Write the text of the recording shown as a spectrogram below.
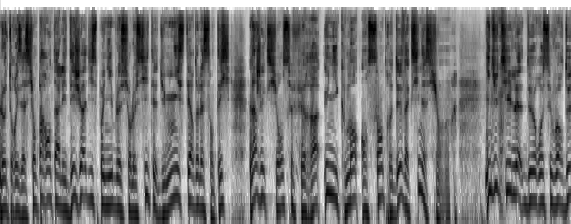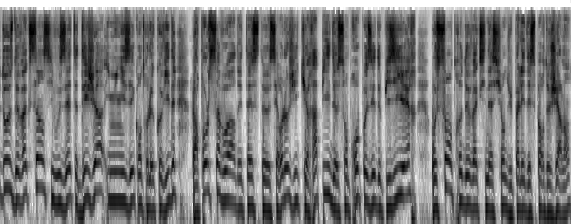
L'autorisation parentale est déjà disponible sur le site du ministère de la Santé. L'injection se fera uniquement en centre de vaccination. Inutile de recevoir deux doses de vaccin si vous êtes déjà immunisé contre le Covid. Alors pour le savoir, des tests sérologiques rapides sont proposés depuis hier au centre de vaccination du Palais des Sports de Gerland.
